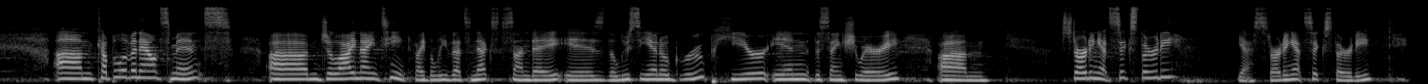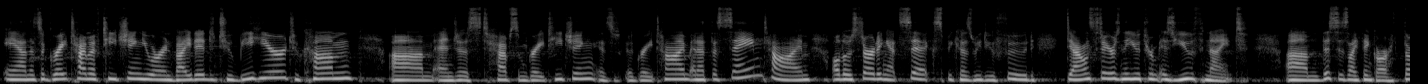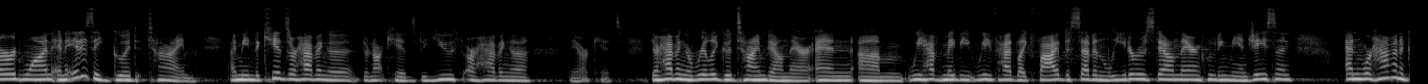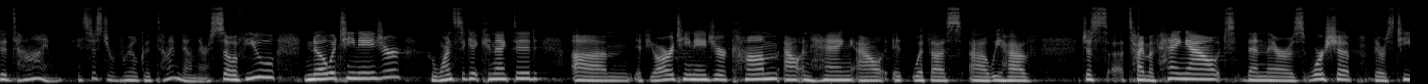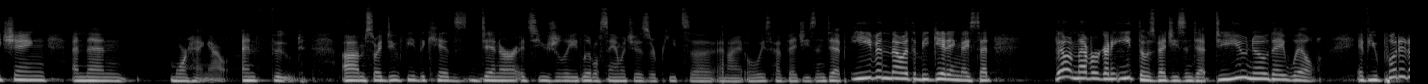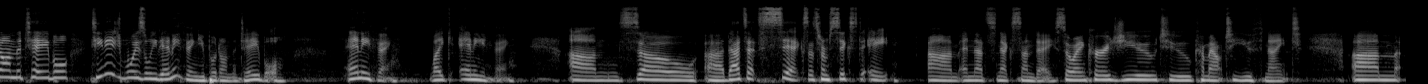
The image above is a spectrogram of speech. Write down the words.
A um, couple of announcements. Um, July 19th, I believe that's next Sunday, is the Luciano group here in the sanctuary. Um, starting at 6.30 yes starting at 6.30 and it's a great time of teaching. You are invited to be here to come um, and just have some great teaching. It's a great time. And at the same time although starting at 6 because we do food downstairs in the youth room is youth night. Um, this is i think our third one and it is a good time I mean, the kids are having a, they're not kids, the youth are having a, they are kids. They're having a really good time down there. And um, we have maybe, we've had like five to seven leaders down there, including me and Jason. And we're having a good time. It's just a real good time down there. So if you know a teenager who wants to get connected, um, if you are a teenager, come out and hang out with us. Uh, we have just a time of hangout, then there's worship, there's teaching, and then more hangout and food. Um, so I do feed the kids dinner. It's usually little sandwiches or pizza, and I always have veggies and dip. Even though at the beginning they said they're never going to eat those veggies and dip. Do you know they will? If you put it on the table, teenage boys will eat anything you put on the table. Anything, like anything. Um, so uh, that's at six. That's from six to eight. Um, and that's next Sunday. So I encourage you to come out to youth night. Um,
